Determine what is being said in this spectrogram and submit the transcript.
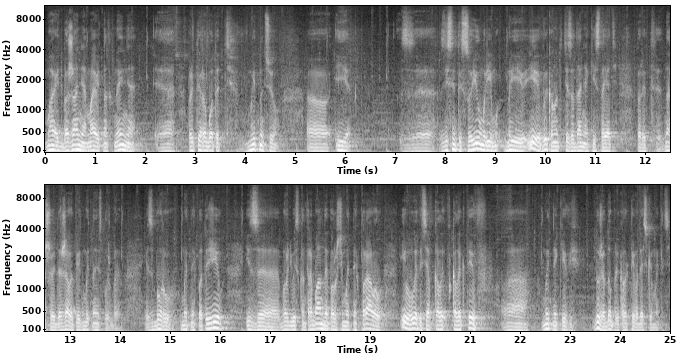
мають бажання, мають натхнення е, прийти працювати в митницю е, і здійснити свою мрію, і виконати ті завдання, які стоять перед нашою державою, перед митною службою. Із збору митних платежів, із е, боротьби з контрабандою, порушення митних правил і влитися в колектив е, митників, дуже добрий колектив Одеської митниці.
